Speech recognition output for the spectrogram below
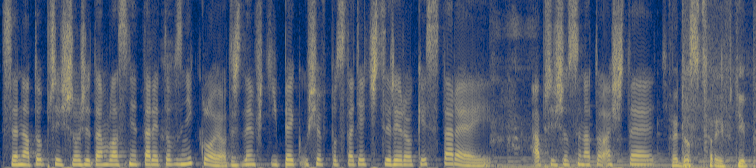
se na to přišlo, že tam vlastně tady to vzniklo, jo? Takže ten vtípek už je v podstatě čtyři roky starý a přišel se na to až teď. To je dost starý vtip.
